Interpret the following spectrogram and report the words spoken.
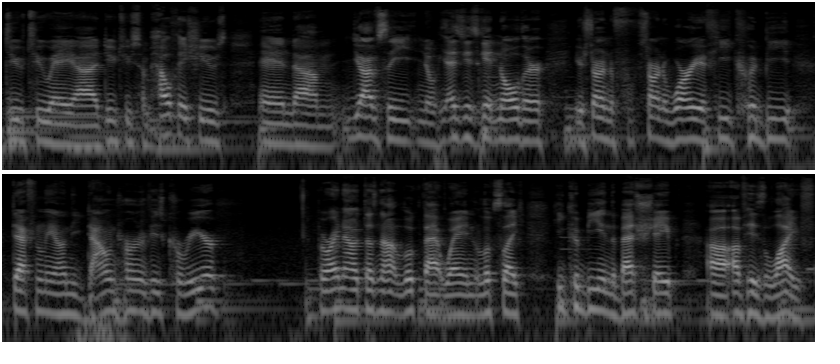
due to a uh, due to some health issues, and um, you obviously you know as he's getting older, you're starting to starting to worry if he could be definitely on the downturn of his career. But right now, it does not look that way, and it looks like he could be in the best shape uh, of his life,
